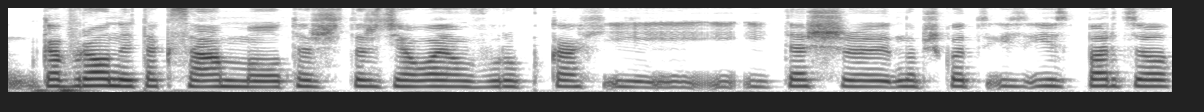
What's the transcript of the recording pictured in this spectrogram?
gawrony tak samo też, też działają w grupkach i, i, i też na przykład jest bardzo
